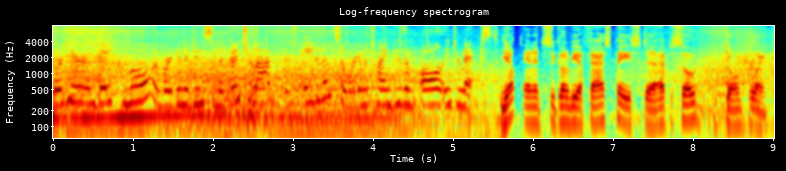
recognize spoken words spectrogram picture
We're here in Bay Comeau and we're going to do some adventure labs. There's eight of them, so we're going to try and do them all intermixed. Yep, and it's going to be a fast-paced uh, episode. Don't blink.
